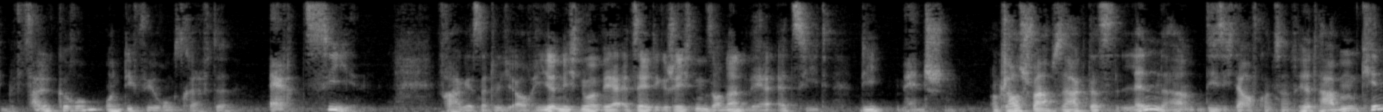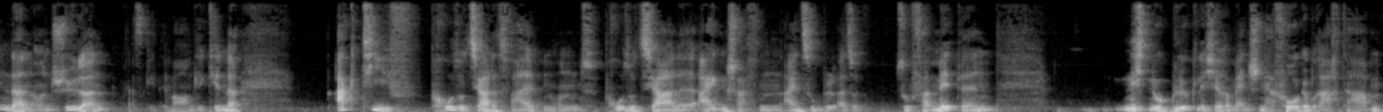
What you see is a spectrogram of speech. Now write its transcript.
die Bevölkerung und die Führungskräfte erziehen. Frage ist natürlich auch hier nicht nur, wer erzählt die Geschichten, sondern wer erzieht die Menschen. Und Klaus Schwab sagt, dass Länder, die sich darauf konzentriert haben, Kindern und Schülern, es geht immer um die Kinder, aktiv prosoziales Verhalten und prosoziale Eigenschaften einzu, also zu vermitteln, nicht nur glücklichere Menschen hervorgebracht haben,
